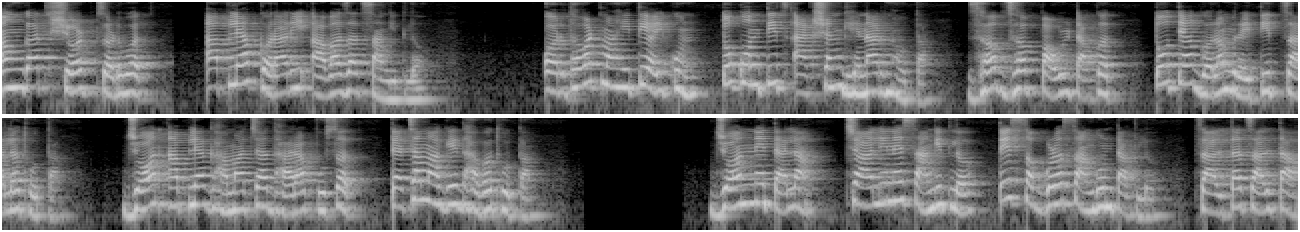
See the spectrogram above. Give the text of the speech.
अंगात शर्ट चढवत आपल्या करारी आवाजात सांगितलं. अर्धवट माहिती ऐकून तो कोणतीच ॲक्शन घेणार नव्हता. झप झप पाऊल टाकत तो त्या गरम रेतीत चालत होता. जॉन आपल्या घामाच्या धारा पुसत त्याच्यामागे धावत होता. जॉनने त्याला चालीने सांगितलं ते सगळं सांगून टाकलं. चालता चालता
